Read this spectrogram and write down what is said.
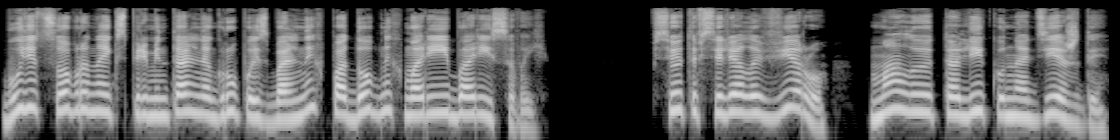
будет собрана экспериментальная группа из больных, подобных Марии Борисовой. Все это вселяло в Веру малую талику надежды,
